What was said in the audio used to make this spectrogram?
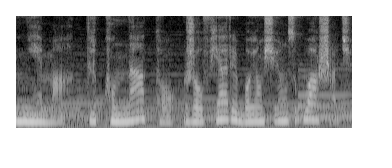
nie ma, tylko na to, że ofiary boją się ją zgłaszać.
